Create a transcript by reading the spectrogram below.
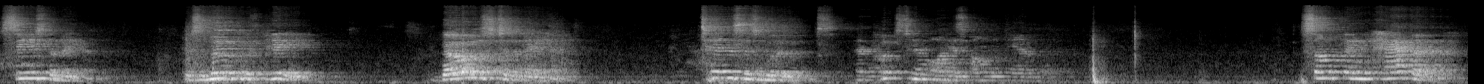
sees the man, is moved with pity, goes to the man, tends his wounds, and puts him on his own animal. Something happened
